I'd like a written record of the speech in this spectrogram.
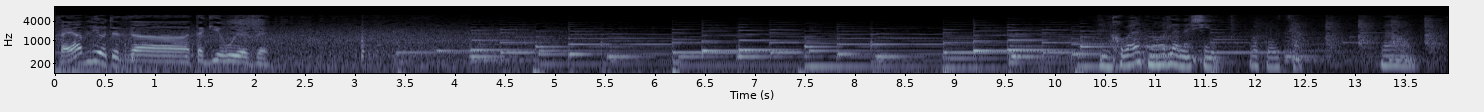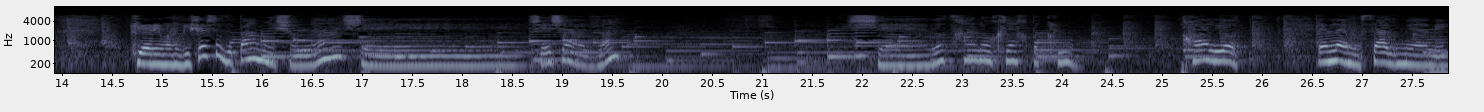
חייב להיות את ה- את הגירוי הזה. אני מחוברת מאוד לנשים בקבוצה, מאוד. כי אני מרגישה שזו פעם ראשונה ש... שיש אהבה שלא צריכה להוכיח בה כלום. יכולה להיות. אין להם מושג מי אני,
